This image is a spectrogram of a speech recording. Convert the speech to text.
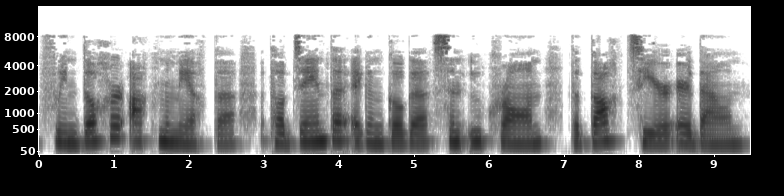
faoin eacnamaíochta atá déanta ag an san de gach tír ar er domhan.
